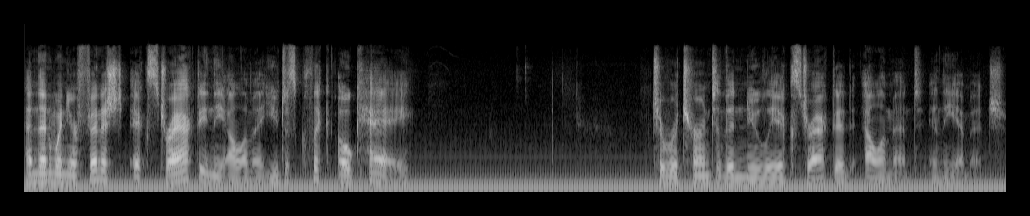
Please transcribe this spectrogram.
And then when you're finished extracting the element, you just click OK to return to the newly extracted element in the image.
